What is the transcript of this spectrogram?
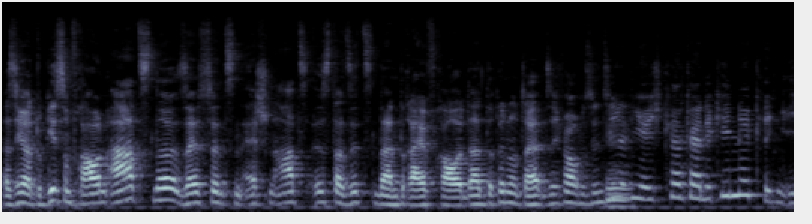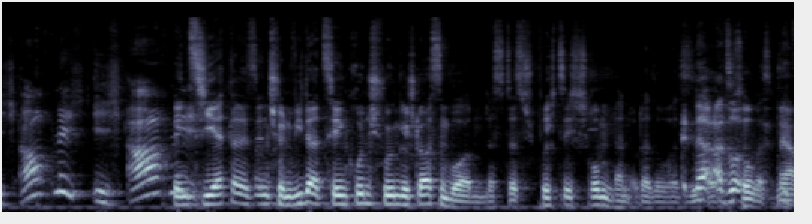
also ja, du gehst zum Frauenarzt, ne, selbst wenn es ein Eschenarzt ist, da sitzen dann drei Frauen da drin und unterhalten sich, warum sind sie mhm. denn hier? Ich kann keine Kinder kriegen, ich auch nicht, ich auch nicht. In Seattle sind schon wieder zehn Grundschulen geschlossen worden. Das, das spricht sich rum dann oder sowas. Ne, also, sowas, ja.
